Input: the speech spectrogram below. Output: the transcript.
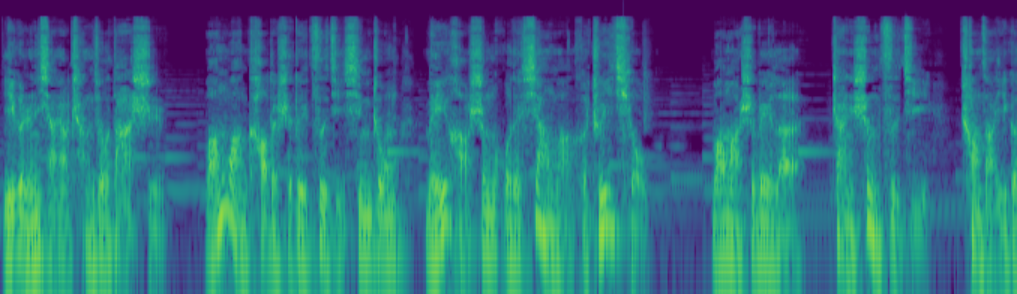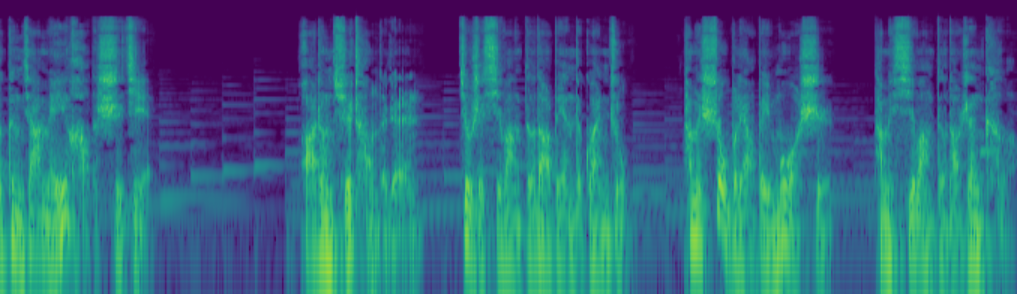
一个人想要成就大事，往往靠的是对自己心中美好生活的向往和追求，往往是为了战胜自己，创造一个更加美好的世界。哗众取宠的人，就是希望得到别人的关注，他们受不了被漠视，他们希望得到认可，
